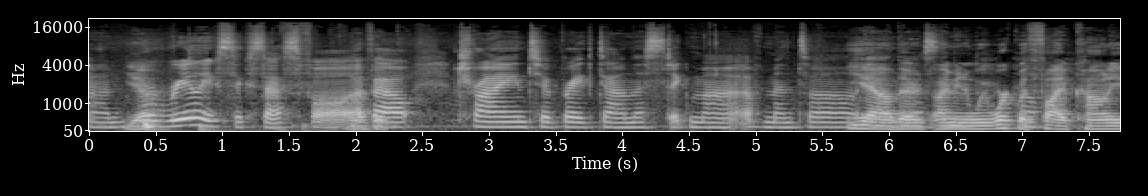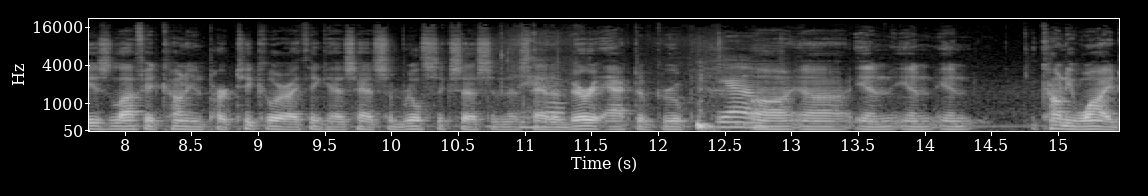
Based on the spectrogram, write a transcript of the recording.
um, Yeah. were really successful Lafayette- about trying to break down the stigma of mental Yeah, there. I mean, we work with health. five counties. Lafayette County, in particular, I think has had some real success and has had a very active group Yeah. uh, uh, in in in countywide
